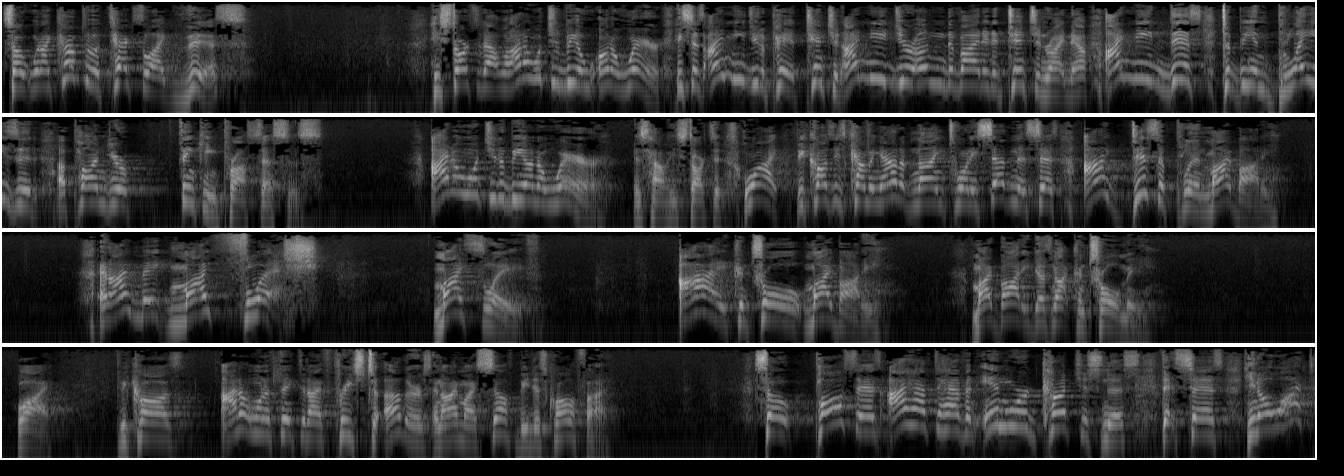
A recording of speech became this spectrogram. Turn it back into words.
So when I come to a text like this, he starts it out, well, I don't want you to be unaware. He says, I need you to pay attention. I need your undivided attention right now. I need this to be emblazoned upon your thinking processes. I don't want you to be unaware is how he starts it. Why? Because he's coming out of 927 that says, I discipline my body and I make my flesh my slave. I control my body. My body does not control me. Why? Because I don't want to think that I've preached to others and I myself be disqualified. So, Paul says I have to have an inward consciousness that says, you know what?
